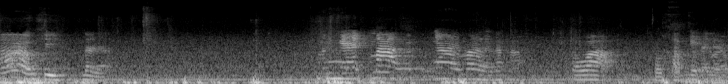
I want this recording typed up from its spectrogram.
อ่าโอเคได้แล้วมันแงะมากง่ายมากเลยนะคะ เพราะว่าเขาตัดไปแล้ว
